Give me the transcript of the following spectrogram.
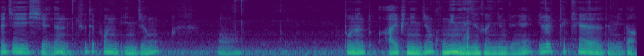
해지 시에는 휴대폰 인증 어, 또는 IPN 인증, 공인 인증서 인증 중에 1을 택해야 됩니다.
